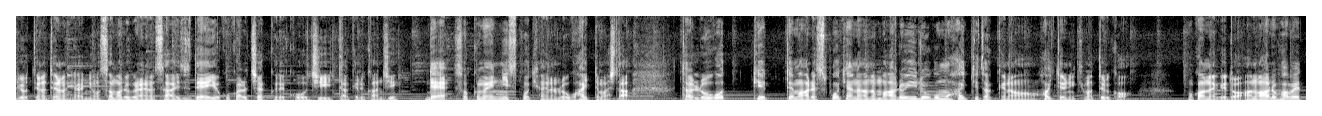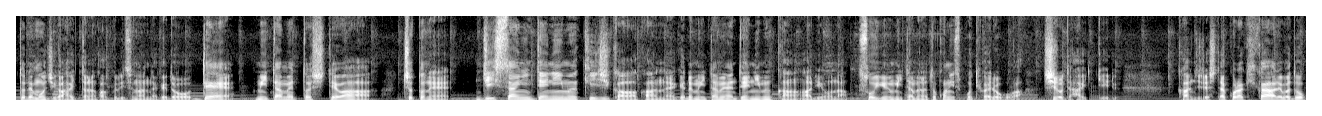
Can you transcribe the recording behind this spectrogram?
両手の手のひらに収まるぐらいのサイズで、横からチャックでこう、じーって開ける感じ。で、側面に Spotify のロゴ入ってました。ただ、ロゴって言っても、あれ、Spotify のあの丸いロゴも入ってたっけな？入ってるに決まってるか。わかんないけど、あの、アルファベットで文字が入ったのは確率なんだけど、で、見た目としては、ちょっとね、実際にデニム生地かわかんないけど、見た目はデニム感あるような、そういう見た目のとこに Spotify ロゴが白で入っている感じでした。これは機会あればどっ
